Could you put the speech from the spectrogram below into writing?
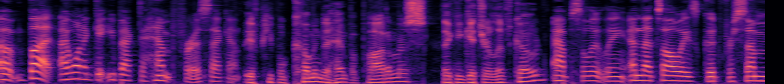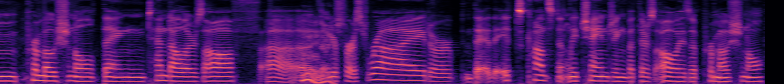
Uh, but I want to get you back to hemp for a second. If people come into Hempopotamus, they could get your Lyft code. Absolutely. And that's always good for some promotional thing $10 off uh, Hmm, nice. your first ride, or th- it's constantly changing, but there's always a promotional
